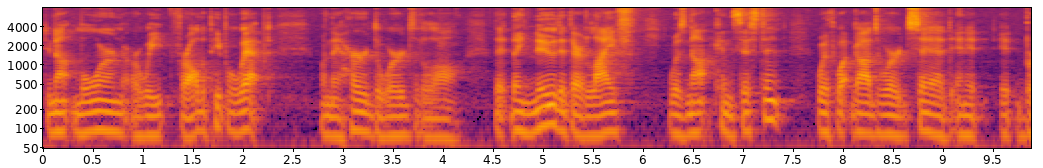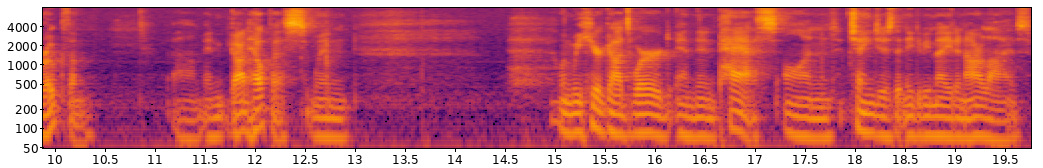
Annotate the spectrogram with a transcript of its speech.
Do not mourn or weep. For all the people wept when they heard the words of the law. That they knew that their life was not consistent with what God's word said, and it, it broke them. Um, and God help us when when we hear God's word and then pass on changes that need to be made in our lives.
